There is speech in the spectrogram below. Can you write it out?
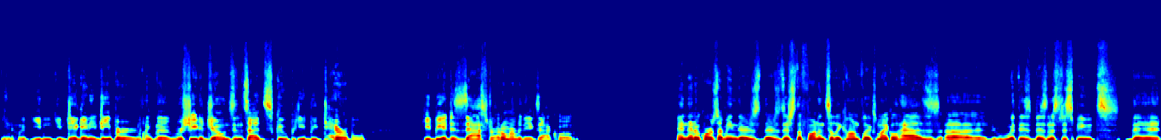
you know, if you, you dig any deeper, like the Rashida Jones inside scoop, he'd be terrible. He'd be a disaster. I don't remember the exact quote. And then, of course, I mean, there's there's just the fun and silly conflicts Michael has uh, with his business disputes that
